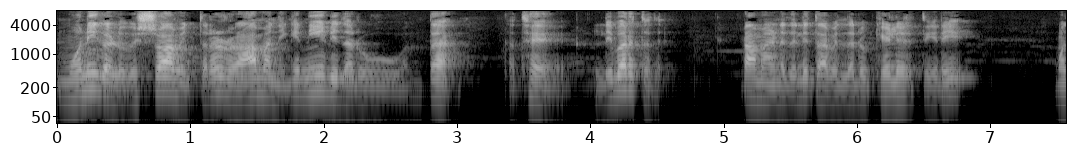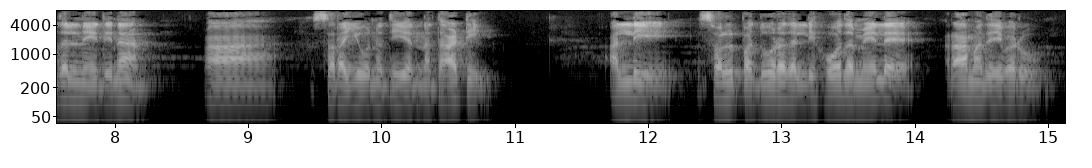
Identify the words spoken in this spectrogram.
ಮುನಿಗಳು ವಿಶ್ವಾಮಿತ್ರರು ರಾಮನಿಗೆ ನೀಡಿದರು ಅಂತ ಕಥೆ ಅಲ್ಲಿ ಬರ್ತದೆ ರಾಮಾಯಣದಲ್ಲಿ ತಾವೆಲ್ಲರೂ ಕೇಳಿರ್ತೀರಿ. ಮೊದಲನೇ ದಿನ ಆ ಸರಯೂ ನದಿಯನ್ನು ದಾಟಿ ಅಲ್ಲಿ ಸ್ವಲ್ಪ ದೂರದಲ್ಲಿ ಹೋದ ಮೇಲೆ ರಾಮದೇವರು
